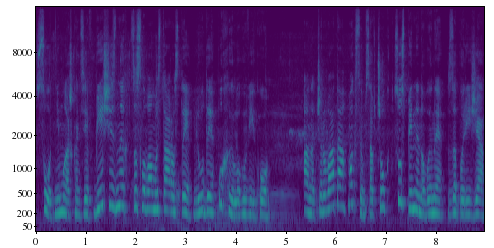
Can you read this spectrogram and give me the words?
сотні мешканців. Більшість з них, за словами старости, люди похилого віку. Анна Червата, Максим Савчук, Суспільне новини, Запоріжжя.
